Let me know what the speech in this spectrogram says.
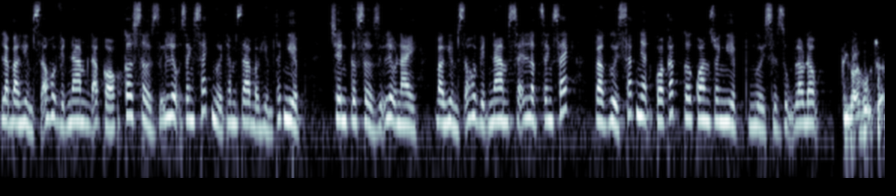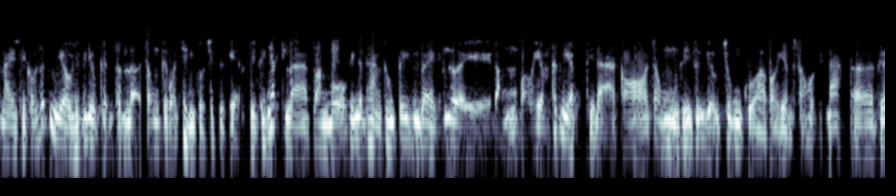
là Bảo hiểm xã hội Việt Nam đã có cơ sở dữ liệu danh sách người tham gia bảo hiểm thất nghiệp. Trên cơ sở dữ liệu này, Bảo hiểm xã hội Việt Nam sẽ lập danh sách và gửi xác nhận qua các cơ quan doanh nghiệp người sử dụng lao động cái gói hỗ trợ này thì có rất nhiều những cái điều kiện thuận lợi trong cái quá trình tổ chức thực hiện. Vì thứ nhất là toàn bộ cái ngân hàng thông tin về cái người đóng bảo hiểm thất nghiệp thì đã có trong cái dữ liệu chung của bảo hiểm xã hội Việt Nam. Ờ, thứ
